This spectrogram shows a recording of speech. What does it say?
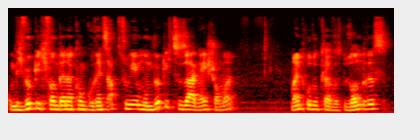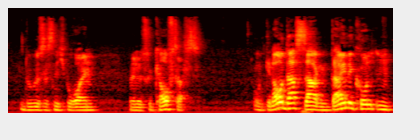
um dich wirklich von deiner Konkurrenz abzuheben, um wirklich zu sagen, hey, schau mal, mein Produkt hat was Besonderes, du wirst es nicht bereuen, wenn du es gekauft hast. Und genau das sagen deine Kunden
